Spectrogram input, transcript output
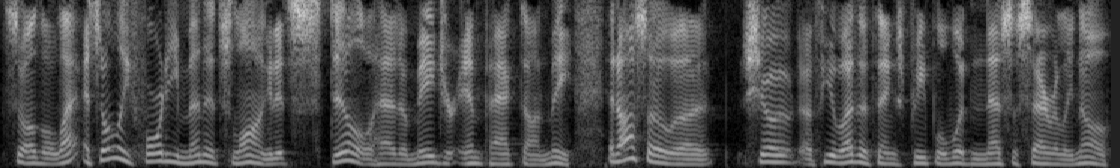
So the la- it's only 40 minutes long, and it still had a major impact on me. It also uh, showed a few other things people wouldn't necessarily know,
